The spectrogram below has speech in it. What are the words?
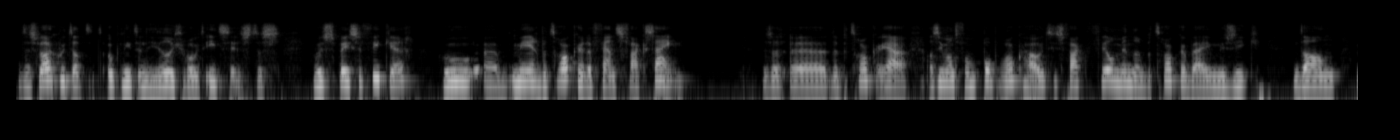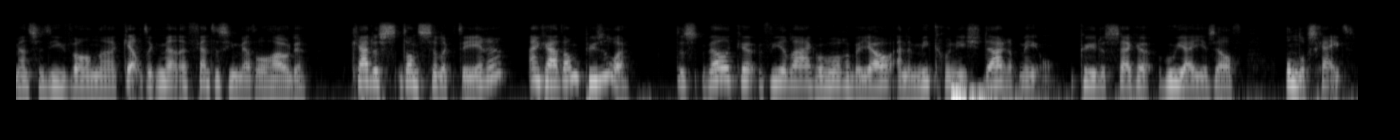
Het is wel goed dat het ook niet een heel groot iets is. Dus hoe specifieker, hoe uh, meer betrokken de fans vaak zijn. Dus uh, de betrokken, ja, als iemand van pop-rock houdt, is vaak veel minder betrokken bij muziek dan mensen die van uh, Celtic fantasy metal houden. Ga dus dan selecteren en ga dan puzzelen. Dus welke vier lagen horen bij jou en de microniche, daarmee kun je dus zeggen hoe jij jezelf onderscheidt.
